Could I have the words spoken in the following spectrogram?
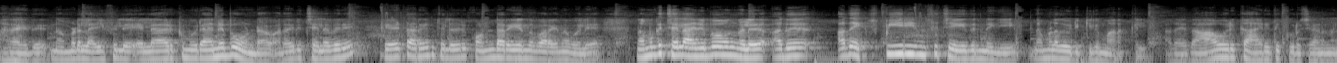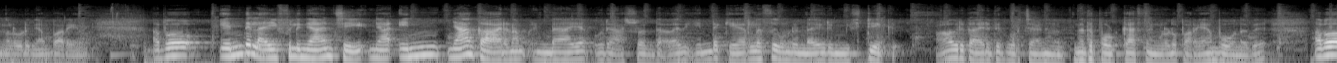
അതായത് നമ്മുടെ ലൈഫിൽ എല്ലാവർക്കും ഒരു അനുഭവം ഉണ്ടാവും. അതായത് ചിലവർ കേട്ടറിയും ചിലവർ കൊണ്ടറിയും എന്ന് പറയുന്ന പോലെ നമുക്ക് ചില അനുഭവങ്ങൾ അത് അത് എക്സ്പീരിയൻസ് ചെയ്തിട്ടുണ്ടെങ്കിൽ നമ്മളത് ഒരിക്കലും മറക്കില്ല. അതായത് ആ ഒരു കാര്യത്തെക്കുറിച്ചാണ് നിങ്ങളോട് ഞാൻ പറയുന്നത്. അപ്പോൾ എന്റെ ലൈഫിൽ ഞാൻ ചെയ് ഞാൻ ഞാൻ കാരണം ഉണ്ടായ ഒരു അശ്രദ്ധ അതായത് എന്റെ കെയർലെസ് കൊണ്ടുണ്ടായ ഒരു മിസ്റ്റേക്ക് ആ ഒരു കാര്യത്തെക്കുറിച്ചാണ് ഇന്നത്തെ പോഡ്കാസ്റ്റ് നിങ്ങളോട് പറയാൻ പോകുന്നത്. അപ്പോൾ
